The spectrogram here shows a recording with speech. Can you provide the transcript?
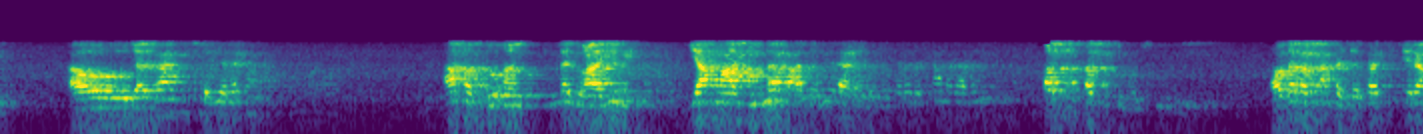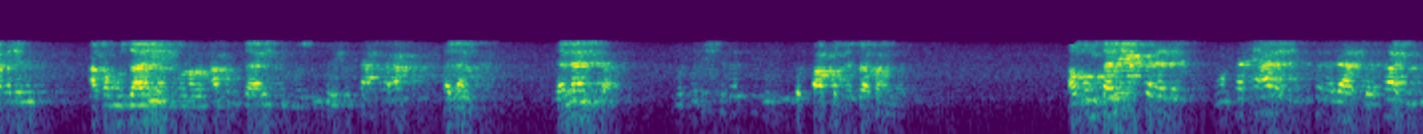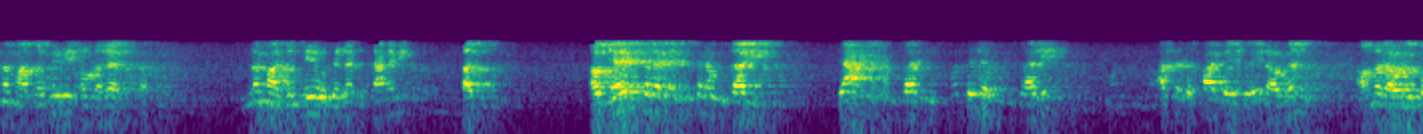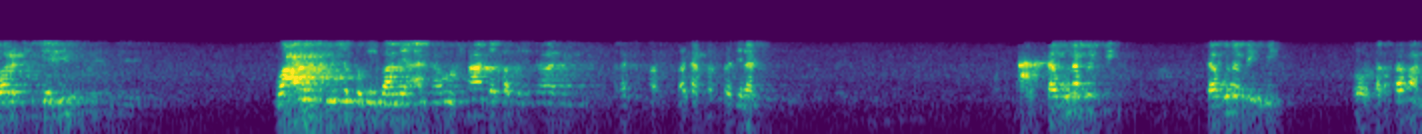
او جزا کی څه نه احد ان لا دعاجم یا ما جمله عظیم راغلی سره د شان راغلی پس پس کی مشکل او دا څنګه ته جزا کی راغلی هغه مضارع او هغه مضارع کی مشکل او تا سره بلل دلل کا نو په دې سره چې د پاپ جزا باندې او ممتنع کړل ممتنع على الانسان دا جزاء جمله ما ضمیر أو غیر جمله ما ضمیر أو غیر ثانوي قد أو جائز چې څنګه مضارع یا مضارع مثبت یا مضارع اصل د فاعل دی راوړل أو ورته چې وعلى كل شيء باندې انه شان د خبر ذات وتا خپل دي راشي داونه پېږي داونه پېږي أو تقسمان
